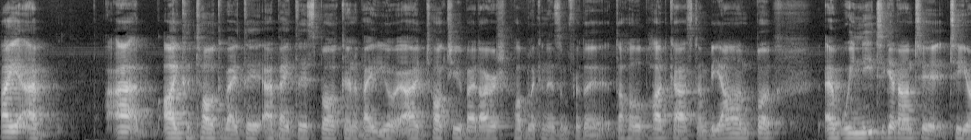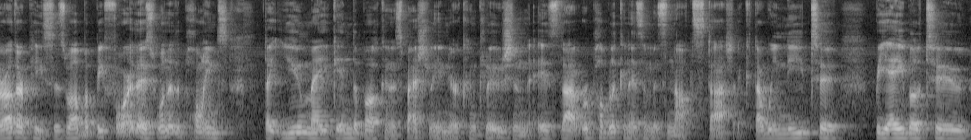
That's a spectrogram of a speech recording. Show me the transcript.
I, I, I, I could talk about the about this book and about you. I talk to you about Irish republicanism for the the whole podcast and beyond, but. Uh, we need to get on to, to your other piece as well. But before this, one of the points that you make in the book, and especially in your conclusion, is that republicanism is not static. That we need to be able to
